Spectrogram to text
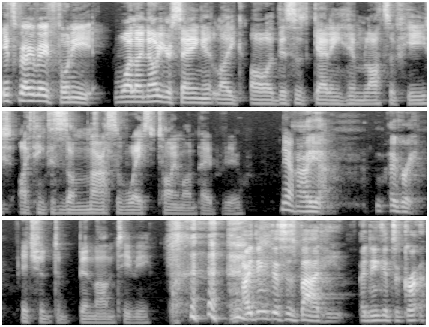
It's very, very funny. While I know you're saying it like, oh, this is getting him lots of heat, I think this is a massive waste of time on pay per view. Yeah. Uh, yeah, agree. It should have been on TV. I think this is bad heat. I think it's a great.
